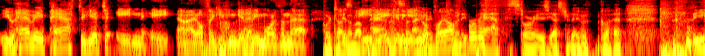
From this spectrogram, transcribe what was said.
you have a path to get to eight and eight, and I don't think you can get any more than that. We're talking Is about eight and eight paths. gonna get you a playoff Too many berth? path stories yesterday. But go ahead. The,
